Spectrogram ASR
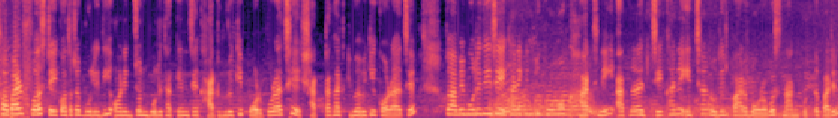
সবার ফার্স্ট এই কথাটা বলে দিই, অনেকজন বলে থাকেন যে ঘাটগুলো কি পরপর আছে, সাতটা ঘাট কীভাবে কি করা আছে? তো আমি বলে দিই যে এখানে কিন্তু কোনো ঘাট নেই, আপনারা যেখানে ইচ্ছা নদীর পার বরাবর স্নান করতে পারেন।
